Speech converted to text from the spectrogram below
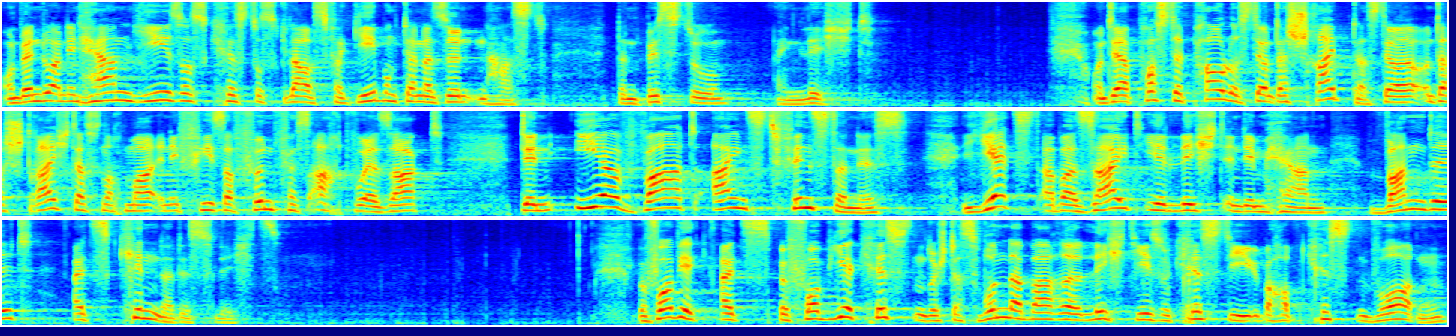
und wenn du an den Herrn Jesus Christus glaubst, Vergebung deiner Sünden hast, dann bist du ein Licht. Und der Apostel Paulus, der unterschreibt das, der unterstreicht das nochmal in Epheser 5, Vers 8, wo er sagt, denn ihr wart einst Finsternis, Jetzt aber seid ihr Licht in dem Herrn, wandelt als Kinder des Lichts. Bevor wir, als, bevor wir Christen durch das wunderbare Licht Jesu Christi überhaupt Christen wurden,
